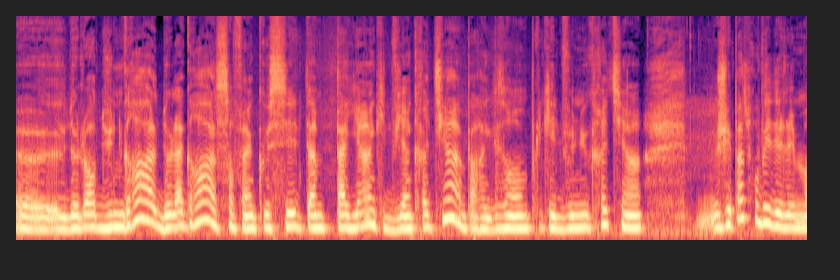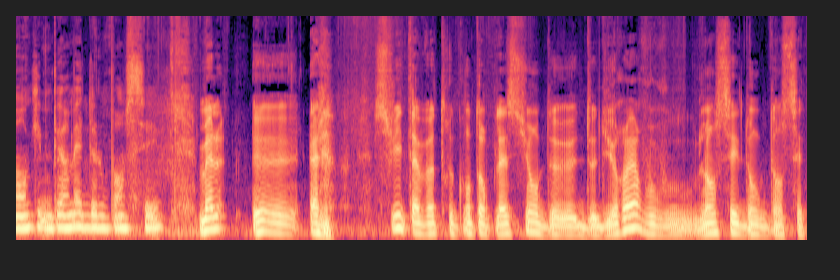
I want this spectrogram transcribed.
euh, de l'ordre d'une grâce, de la grâce, enfin que c'est un païen qui devient chrétien, par exemple, qui est devenu chrétien. J'ai pas trouvé d'éléments qui me permettent de le penser. Mais euh, Suite à votre contemplation de, de Dürer, vous vous lancez donc dans cette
